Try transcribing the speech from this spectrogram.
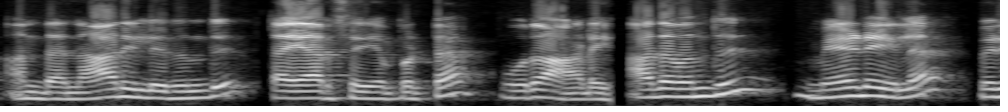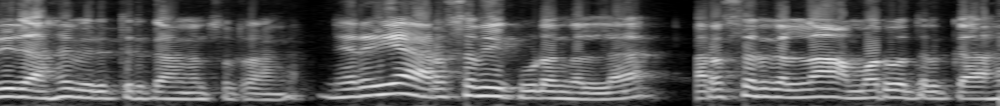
அந்த நாரிலிருந்து தயார் செய்யப்பட்ட ஒரு ஆடை. அதை வந்து மேடையில பெரிதாக விரித்திருக்காங்கன்னு சொல்றாங்க. நிறைய அரசவை கூடங்கள்ல அரசர்கள்லாம் அமர்வதற்காக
